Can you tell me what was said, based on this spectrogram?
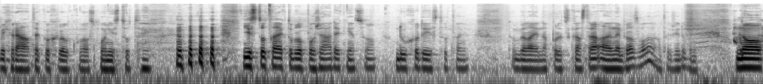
bych rád jako chvilku, aspoň jistoty. jistota, jak to bylo pořádek něco, důchody jistota. To byla jedna politická strana, ale nebyla zvolena, takže dobrý. No,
